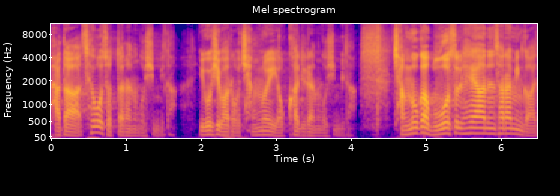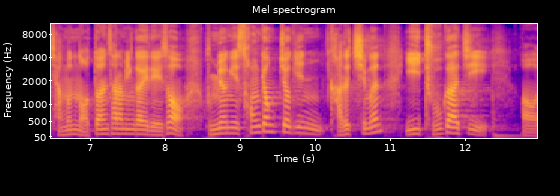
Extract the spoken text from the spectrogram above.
받아 세워졌다라는 것입니다. 이것이 바로 장로의 역할이라는 것입니다. 장로가 무엇을 해야 하는 사람인가, 장로는 어떠한 사람인가에 대해서 분명히 성경적인 가르침은 이 두 가지 어,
